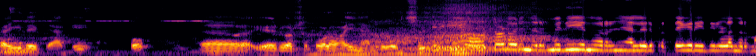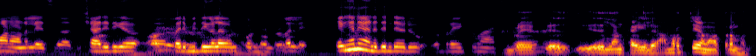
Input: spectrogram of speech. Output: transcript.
കയ്യിലേക്കാക്കി ഇപ്പോൾ ഏഴ് വർഷത്തോളമായി ഞാൻ ഓടിച്ചു ഓട്ടോയുടെ ഒരു നിർമ്മിതി എന്ന് പറഞ്ഞാൽ ഒരു പ്രത്യേക രീതിയിലുള്ള നിർമ്മാണമാണല്ലേ? ശാരീരിക പരിമിതികളെ ഉൾക്കൊണ്ടുകൊണ്ടുള്ള അല്ലേ? എങ്ങനെയാണ് ഇതിന്റെ ഒരു ബ്രേക്ക് ബ്രേക്ക് എല്ലാം കയ്യിൽ അമർത്തിയാൽ മാത്രം മതി.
